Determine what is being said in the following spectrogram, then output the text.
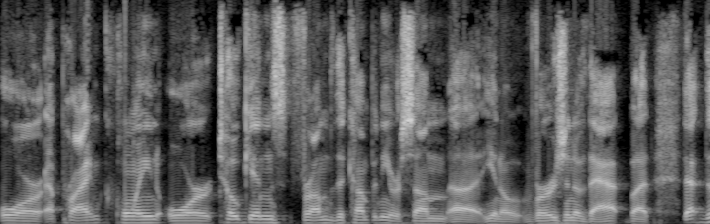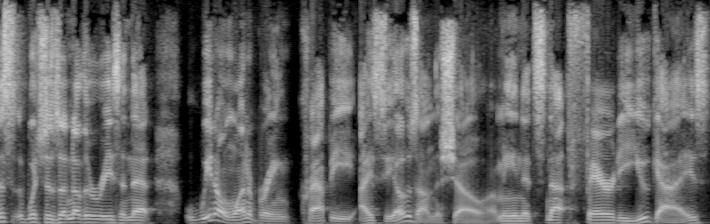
or a prime coin or tokens from the company or some uh, you know version of that but that this which is another reason that we don't want to bring crappy ICOs on the show. I mean, it's not fair to you guys.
